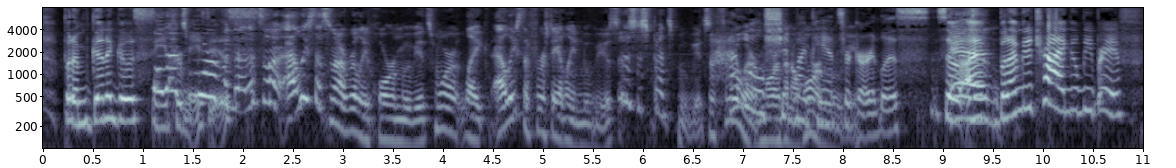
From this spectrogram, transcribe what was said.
but I'm gonna go see Well, that's Prometheus. more of a, that's not at least that's not really a horror movie. It's more like at least the first Alien movie is a suspense movie. It's a thriller will more shit than a my horror pants movie. regardless. So I, but I'm gonna try and go be brave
